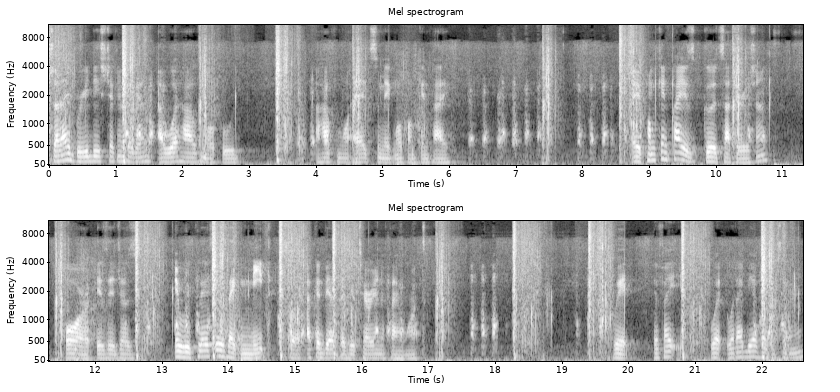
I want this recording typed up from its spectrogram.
should I breed these chickens again? I would have more food. I have more eggs to make more pumpkin pie. Hey, pumpkin pie is good saturation, or is it just it replaces like meat, so I could be a vegetarian if I want. Wait, if I what would I be a vegetarian?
